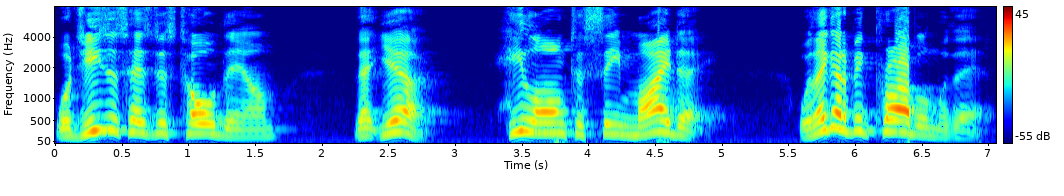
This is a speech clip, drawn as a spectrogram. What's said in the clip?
Well, Jesus has just told them that, yeah, he longed to see my day. Well, they got a big problem with that.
